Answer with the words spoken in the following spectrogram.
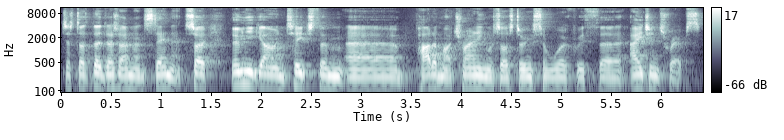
Just don't- they don't understand that. So then, when you go and teach them, uh, part of my training was I was doing some work with uh, agents reps,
